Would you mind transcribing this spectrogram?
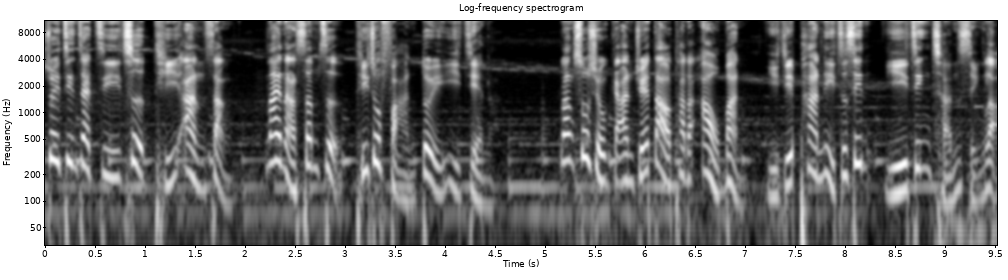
最近在几次提案上。奈娜甚至提出反对意见了，让苏朽感觉到他的傲慢以及叛逆之心已经成型了。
